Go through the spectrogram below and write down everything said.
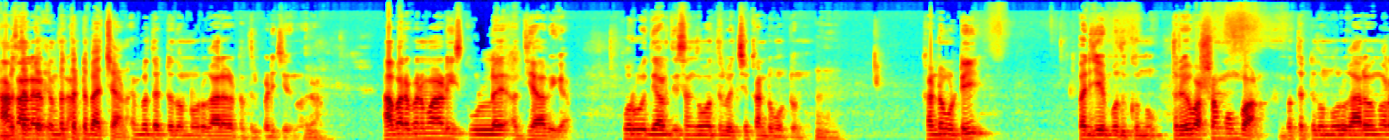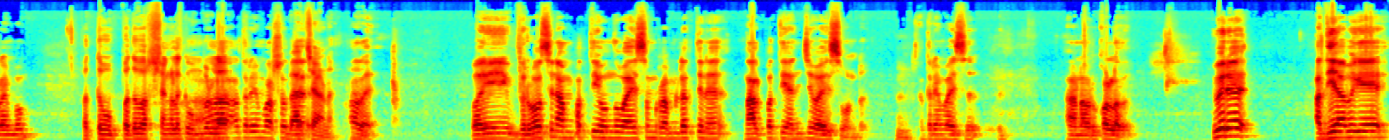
ആ എൺപത്തെട്ട് എൺപത്തെട്ട് ബാച്ചാണ് എൺപത്തെട്ട് തൊണ്ണൂറ് കാലഘട്ടത്തിൽ പഠിച്ചിരുന്നത്. ആ പരപ്പനങ്ങാടി സ്കൂളിലെ അധ്യാപിക പൂർവ വിദ്യാർത്ഥി സംഗമത്തിൽ വെച്ച് കണ്ടുമുട്ടുന്നു. കണ്ടുമുട്ടി പരിചയം പുതുക്കുന്നു. എത്രയോ വർഷം മുമ്പാണ്. എൺപത്തെട്ട് തൊണ്ണൂറ് കാലം എന്ന് പറയുമ്പം പത്ത് മുപ്പത് വർഷങ്ങൾക്ക് മുമ്പുള്ള അത്രയും വർഷം ബാച്ചാണ്. അതെ. അപ്പോൾ ഈ ഫിറോസിന് അമ്പത്തി ഒന്ന് വയസ്സും റംലത്തിന് നാൽപ്പത്തി അഞ്ച് വയസ്സുമുണ്ട്. ഉണ്ട് അത്രയും വയസ്സ് ആണ് അവർക്കുള്ളത്. ഇവർ അധ്യാപികയെ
